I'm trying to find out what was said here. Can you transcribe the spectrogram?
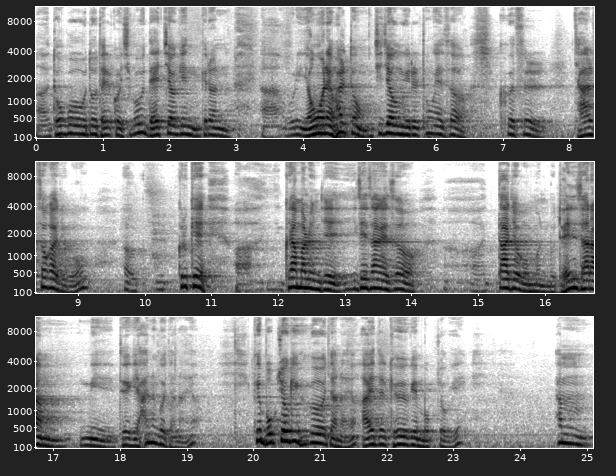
어, 도구도 될 것이고 내적인 그런 아, 우리 영혼의 활동, 지정의를 통해서 그것을 잘 써가지고 어, 그렇게 어, 그야말로 이제 이 세상에서 따져보면 뭐 된 사람이 되게 하는 거잖아요. 그 목적이 그거잖아요. 아이들 교육의 목적이 참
